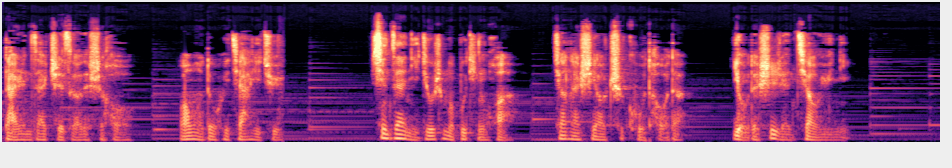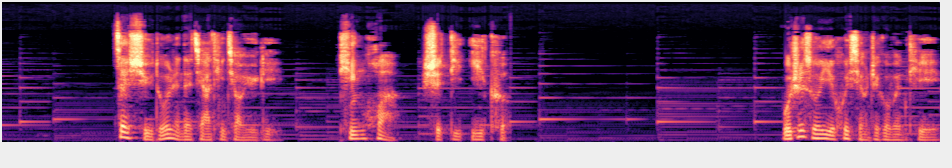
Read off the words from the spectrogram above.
大人在指责的时候，往往都会加一句：“现在你就这么不听话，将来是要吃苦头的，有的是人教育你。”在许多人的家庭教育里，听话是第一课。我之所以会想这个问题，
